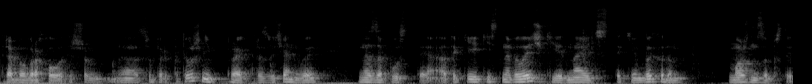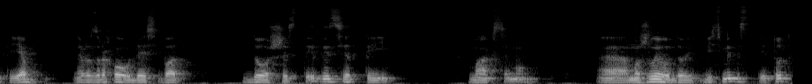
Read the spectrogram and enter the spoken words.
треба враховувати, що е, суперпотужні проектори, звичайно, ви не запустите. А такі якісь невеличкі, навіть з таким виходом, можна запустити. Я б розраховував десь ватт до 60 максимум. Е, Можливо, до 80. Тут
